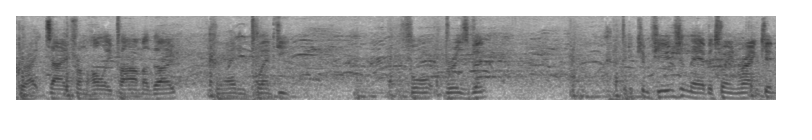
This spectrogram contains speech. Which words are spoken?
Great day from Holly Palmer, though, creating plenty for Brisbane. And a bit of confusion there between Rankin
